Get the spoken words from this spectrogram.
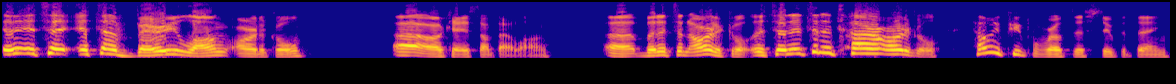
it's a it's a very long article. Oh, okay, it's not that long, uh, but it's an article. It's an it's an entire article. How many people wrote this stupid thing?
